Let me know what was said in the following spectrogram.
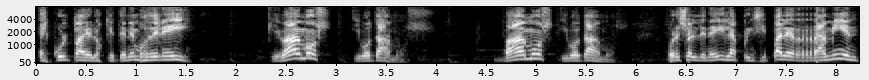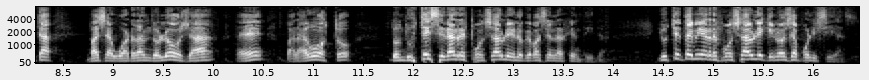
es culpa de los que tenemos DNI, que vamos y votamos. Vamos y votamos. Por eso el DNI es la principal herramienta, vaya guardándolo ya, ¿eh? para agosto, donde usted será responsable de lo que pasa en la Argentina. Y usted también es responsable que no haya policías.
